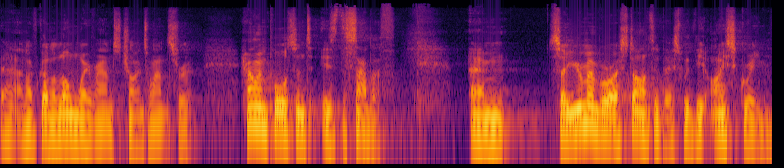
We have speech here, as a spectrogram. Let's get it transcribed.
uh, and I've gone a long way around to trying to answer it. How important is the Sabbath? Um, so you remember where I started this with the ice cream,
